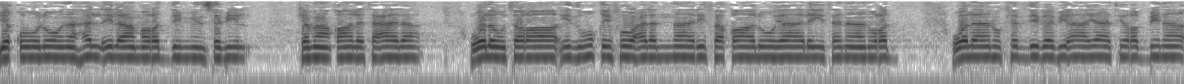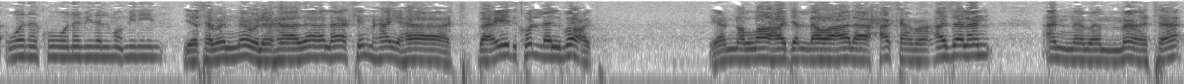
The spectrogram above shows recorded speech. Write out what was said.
يقولون هل إلى مرد من سبيل؟ كما قال تعالى ولو ترى إذ وقفوا على النار فقالوا يا ليتنا نرد ولا نكذب بآيات ربنا ونكون من المؤمنين. يتمنون هذا لكن هيهات بعيد كل البعد. لأن الله جل وعلا حكم أزلا أن من مات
